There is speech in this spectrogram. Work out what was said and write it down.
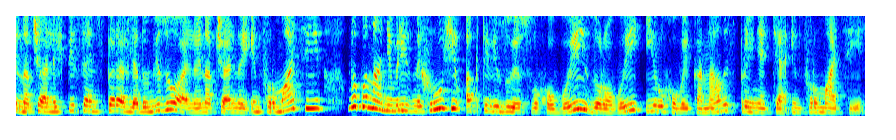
Спів навчальних пісень з переглядом візуальної навчальної інформації, виконанням різних рухів активізує слуховий, зоровий і руховий канали сприйняття інформації.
